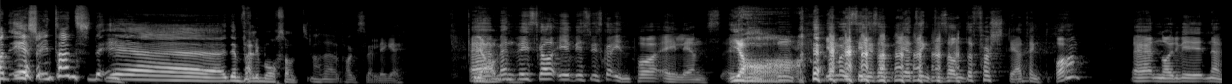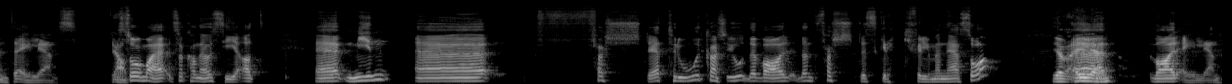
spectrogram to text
han er så intens! Det er, det er veldig morsomt. Ja, det er faktisk veldig gøy. Eh, Ja. Men vi skal, hvis vi skal inn på aliens eh, Ja! mm, Jeg må si liksom, jeg tenkte sånn, Det første jeg tenkte på eh, når vi nevnte aliens, Ja. så, må jeg, så kan jeg jo si at eh, min eh, første Jeg tror kanskje Jo, det var den første skrekkfilmen jeg så. Ja, Alien. Eh, var Alien.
